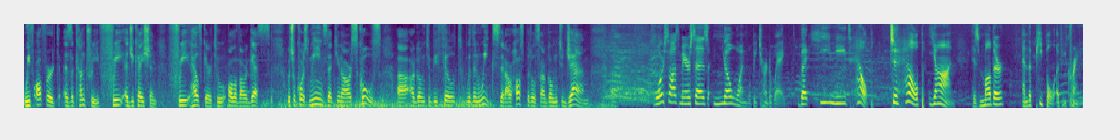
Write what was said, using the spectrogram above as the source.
We've offered, as a country, free education, free healthcare to all of our guests, which of course means that you know our schools uh, are going to be filled within weeks, that our hospitals are going to jam. Uh, Warsaw's mayor says no one will be turned away, but he needs help to help Jan, his mother, and the people of Ukraine.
